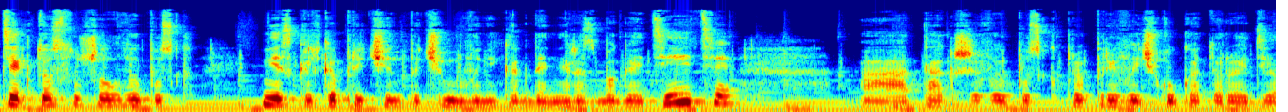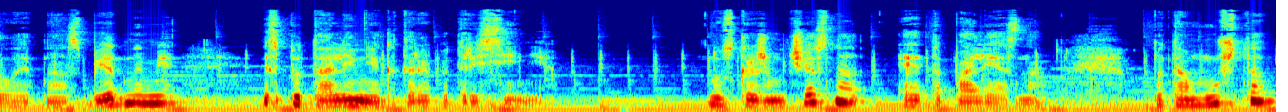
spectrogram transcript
Те, кто слушал выпуск «Несколько причин, почему вы никогда не разбогатеете», а также выпуск про привычку, которая делает нас бедными, испытали некоторое потрясение. Но, скажем честно, это полезно, потому что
